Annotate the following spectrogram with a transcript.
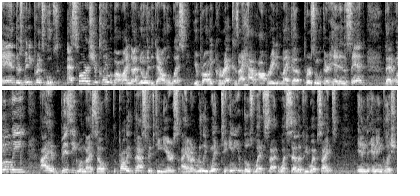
And there's many principles. As far as your claim about my not knowing the dawah of the West, you're probably correct because I have operated like a person with their head in the sand. That only I have busied with myself the, probably the past 15 years. I haven't really went to any of those website, West Salafi websites in, in English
